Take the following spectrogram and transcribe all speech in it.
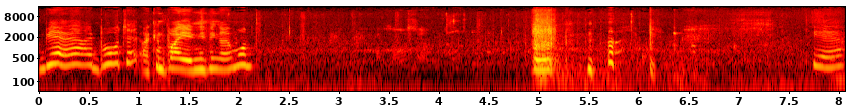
Yeah, I bought it. I can buy anything I want. Yeah.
